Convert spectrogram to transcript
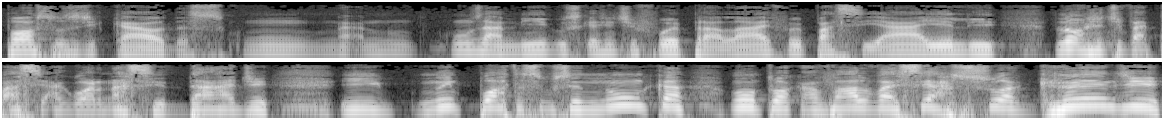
Poços de Caldas, com, na, com uns amigos que a gente foi para lá e foi passear, e ele, não, a gente vai passear agora na cidade, e não importa se você nunca montou a cavalo, vai ser a sua grande,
